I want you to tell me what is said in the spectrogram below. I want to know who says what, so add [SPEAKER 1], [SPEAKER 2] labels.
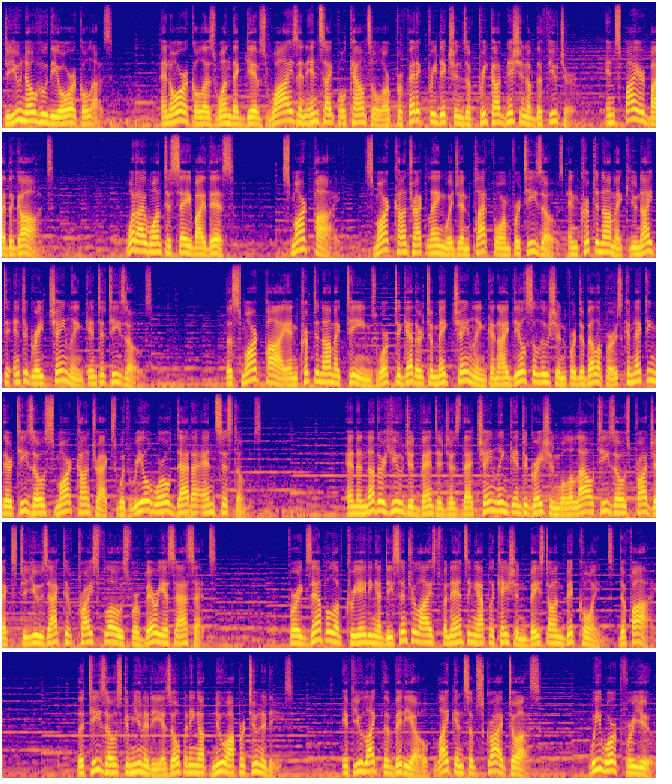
[SPEAKER 1] Do you know who the oracle is? An oracle is one that gives wise and insightful counsel or prophetic predictions of precognition of the future, inspired by the gods. What I want to say by this SmartPy, smart contract language and platform for Tezos, and Cryptonomic unite to integrate Chainlink into Tezos. The SmartPy and Cryptonomic teams work together to make Chainlink an ideal solution for developers connecting their Tezos smart contracts with real-world data and systems. And another huge advantage is that Chainlink integration will allow Tezos projects to use active price flows for various assets. For example of creating a decentralized financing application based on Bitcoins, DeFi. The Tezos community is opening up new opportunities. If you like the video, like and subscribe to us. We work for you.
